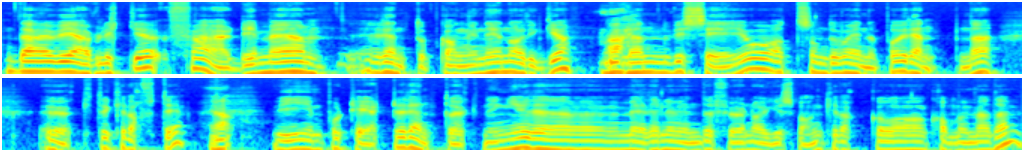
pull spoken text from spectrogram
det er, vi er vel ikke ferdig med renteoppgangen i Norge. Nei. Men vi ser jo at, som du var inne på, rentene økte kraftig. Ja. Vi importerte renteøkninger eh, mer eller mindre før Norges Bank rakk å komme med dem.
